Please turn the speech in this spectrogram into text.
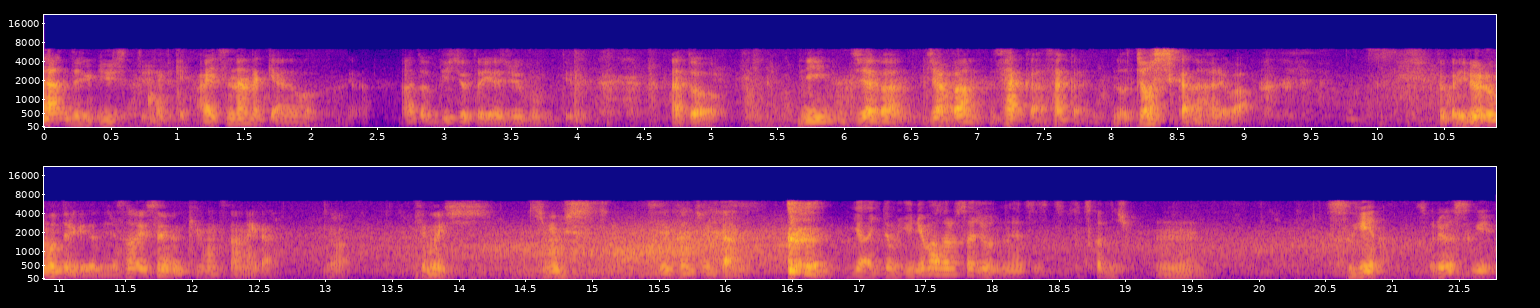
なんで牛耳って言なんだってっけ？あいつなんだっけ？あのあと美女と野獣も見てるあとにジャパンジャパンサッカーサッカーの女子かなあれはとかいろいろ持ってるけどねそういうそういうの基本使わないから。キモいし。キモいっすそういう感じのダメ。いやでもユニバーサル・スタジオのやつずっと使ってんでしょ。うん。すげえな。それがすげえよ。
